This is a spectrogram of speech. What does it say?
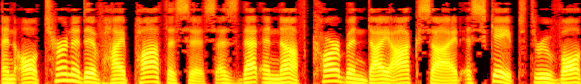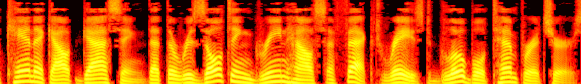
An alternative hypothesis is that enough carbon dioxide escaped through volcanic outgassing that the resulting greenhouse effect raised global temperatures.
